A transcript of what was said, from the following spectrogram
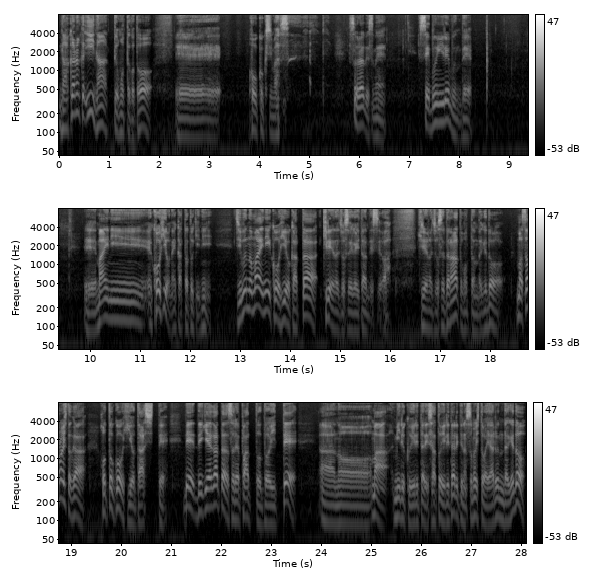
なかなかいいなって思ったことを、えー、報告します。それはですねセブンイレブンでえー、前にコーヒーをね買った時に自分の前にコーヒーを買った綺麗な女性がいたんですよ。あ綺麗な女性だなと思ったんだけどまあその人がホットコーヒーを出してで出来上がったらそれパッとどいてあのー、まあミルク入れたり砂糖入れたりっていうのはその人はやるんだけど、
